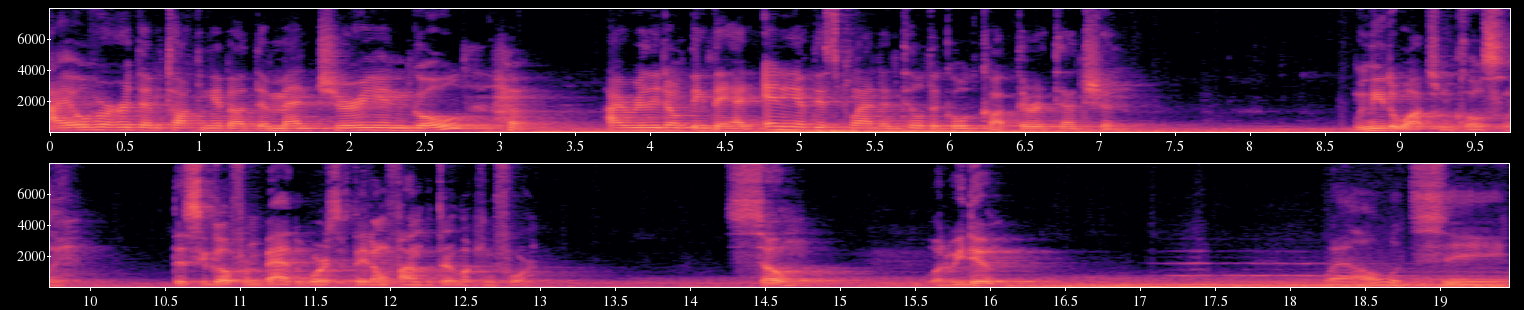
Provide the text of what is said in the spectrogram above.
I overheard them talking about the Manchurian gold. I really don't think they had any of this planned until the gold caught their attention. We need to watch them closely. This could go from bad to worse if they don't find what they're looking for. So, what do we do? Well, let's see.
